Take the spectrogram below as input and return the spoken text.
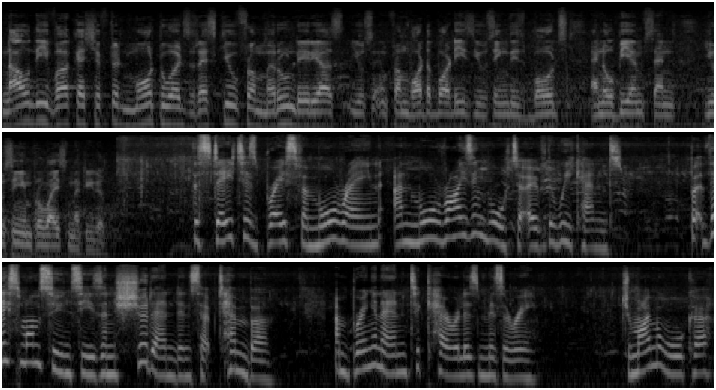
Now the work has shifted more towards rescue from marooned areas, using, from water bodies, using these boats and OBMs and using improvised material. The state is braced for more rain and more rising water over the weekend. But this monsoon season should end in September and bring an end to Kerala's misery. Jemima Walker,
